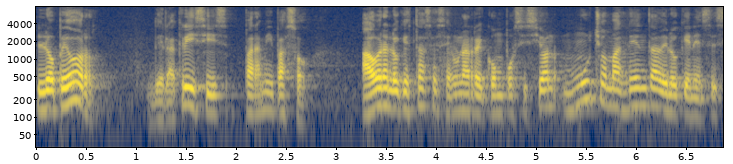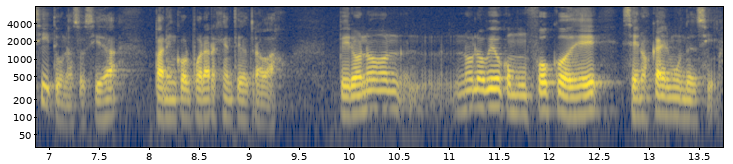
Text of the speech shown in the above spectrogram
lo peor de la crisis, para mí pasó. Ahora lo que estás es en una recomposición mucho más lenta de lo que necesita una sociedad para incorporar gente al trabajo. Pero no, no lo veo como un foco de se nos cae el mundo encima.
